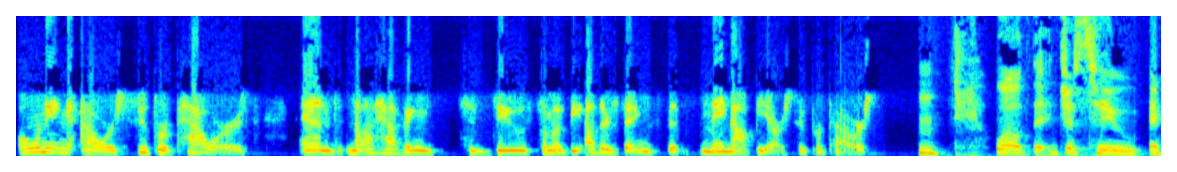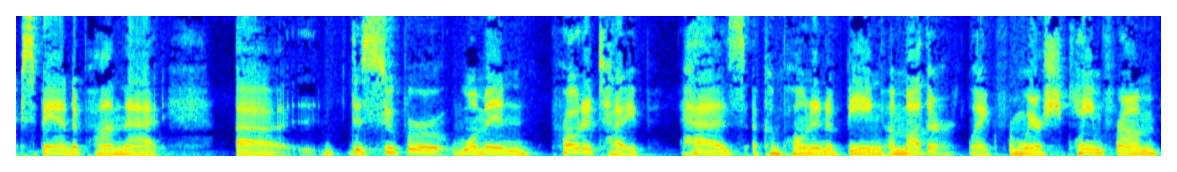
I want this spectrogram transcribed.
owning our superpowers and not having to do some of the other things that may not be our superpowers. Hmm. Well, th- just to expand upon that, uh, the superwoman prototype has a component of being a mother, like from where she came from.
